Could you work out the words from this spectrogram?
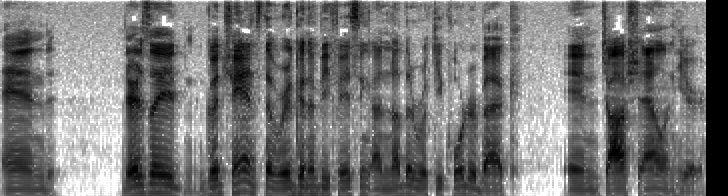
and there's a good chance that we're going to be facing another rookie quarterback in Josh Allen here.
